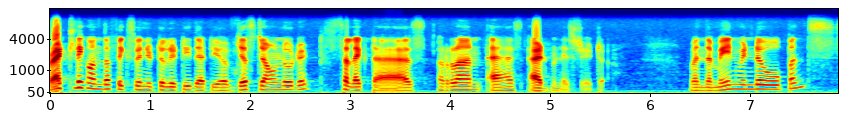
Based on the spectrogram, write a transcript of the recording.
right click on the FixWin utility that you have just downloaded. Select as run as administrator. When the main window opens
